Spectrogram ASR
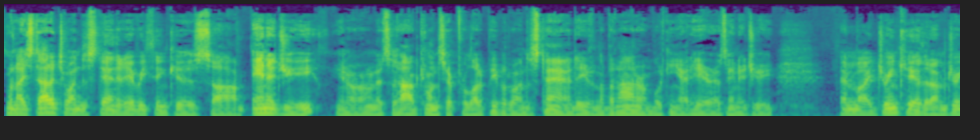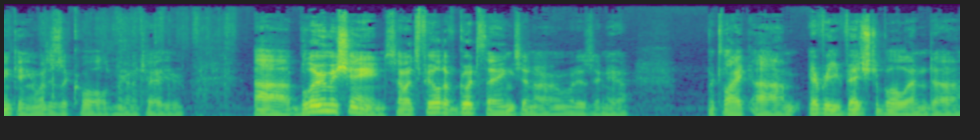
when I started to understand that everything is um, energy, you know, and that's a hard concept for a lot of people to understand. Even the banana I'm looking at here has energy. And my drink here that I'm drinking, what is it called? I'm going to tell you. Uh, Blue Machine. So it's filled of good things, you know, what is in here? Looks like um, every vegetable and uh,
